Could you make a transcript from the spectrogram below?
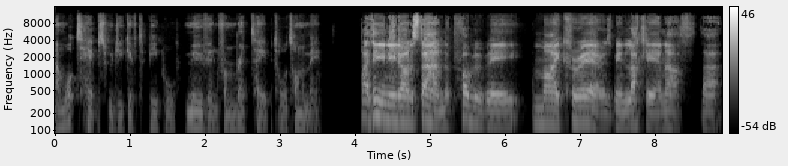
and what tips would you give to people moving from red tape to autonomy? I think you need to understand that probably my career has been lucky enough that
